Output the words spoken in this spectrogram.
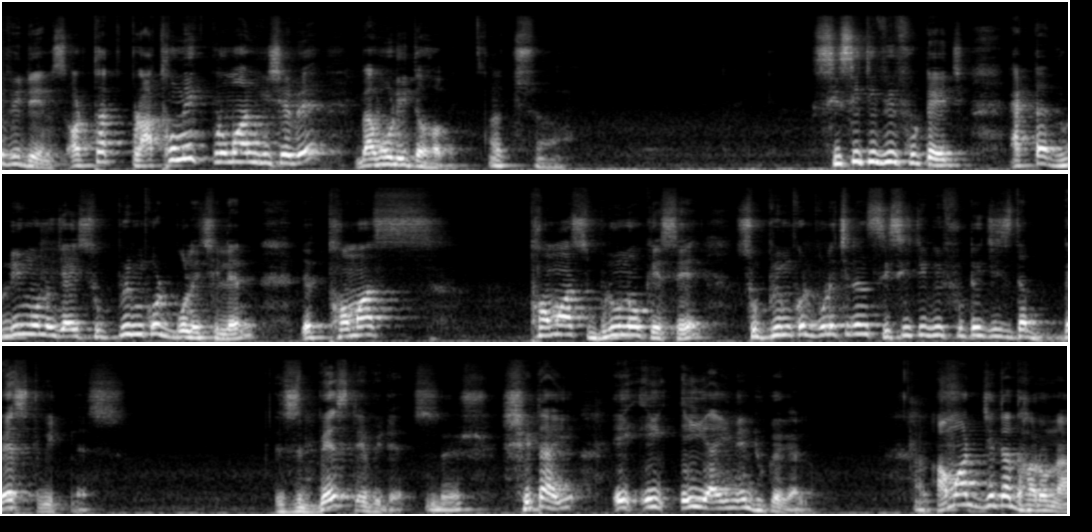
এভিডেন্স অর্থাৎ প্রাথমিক প্রমাণ হিসেবে ব্যবহৃত হবে। আচ্ছা। সিসিটিভি ফুটেজ একটা রুলিং অনুযায়ী সুপ্রিম কোর্ট বলেছিলেন যে থমাস থমাস ব্রুনো কেসে সুপ্রিম কোর্ট বলেছিলেন CCTV footage is the best witness is best evidence সেটাই এই এই এই আইনে ঢুকে গেল। আমার যেটা ধারণা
